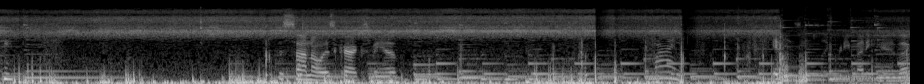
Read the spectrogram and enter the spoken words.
The sun always cracks me up. Come on. It is usually pretty muddy here though.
